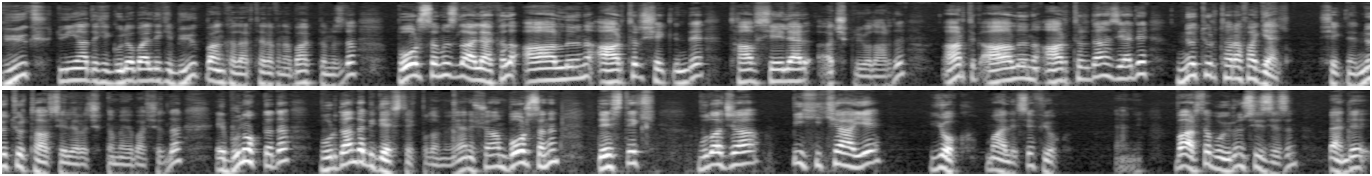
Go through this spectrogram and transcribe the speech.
büyük dünyadaki globaldeki büyük bankalar tarafına baktığımızda borsamızla alakalı ağırlığını artır şeklinde tavsiyeler açıklıyorlardı. Artık ağırlığını artırdan ziyade nötr tarafa gel şeklinde nötr tavsiyeler açıklamaya başladılar. E bu noktada buradan da bir destek bulamıyor. Yani şu an borsanın destek bulacağı bir hikaye yok. Maalesef yok. Yani varsa buyurun siz yazın. Ben de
